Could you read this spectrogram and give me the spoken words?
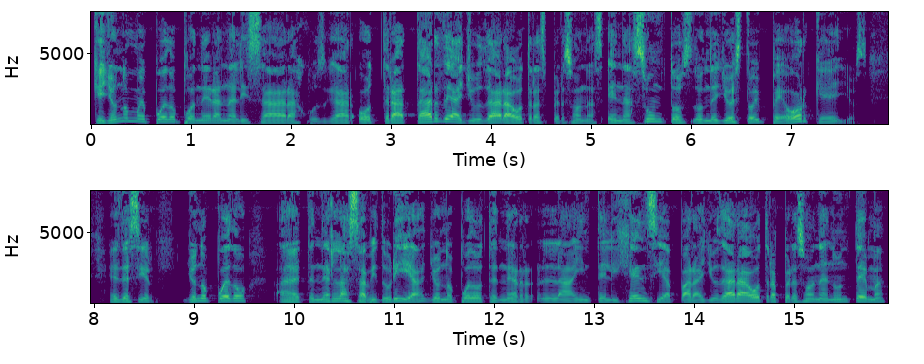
que yo no me puedo poner a analizar, a juzgar o tratar de ayudar a otras personas en asuntos donde yo estoy peor que ellos. Es decir, yo no puedo ah, tener la sabiduría, yo no puedo tener la inteligencia para ayudar a otra persona en un tema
